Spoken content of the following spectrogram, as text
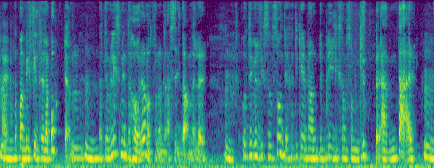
Mm. Att man vill filtrera bort den. Mm. Mm. Att jag vill liksom inte höra något från den där sidan. Eller, Mm. och det är väl liksom sånt jag kan tycka ibland det blir liksom som grupper även där. Mm.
